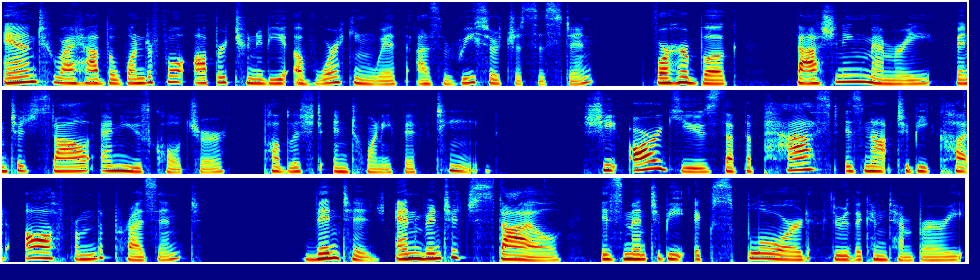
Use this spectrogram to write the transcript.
and who I had the wonderful opportunity of working with as a research assistant for her book Fashioning Memory Vintage Style and Youth Culture, published in 2015. She argues that the past is not to be cut off from the present. Vintage and vintage style is meant to be explored through the contemporary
